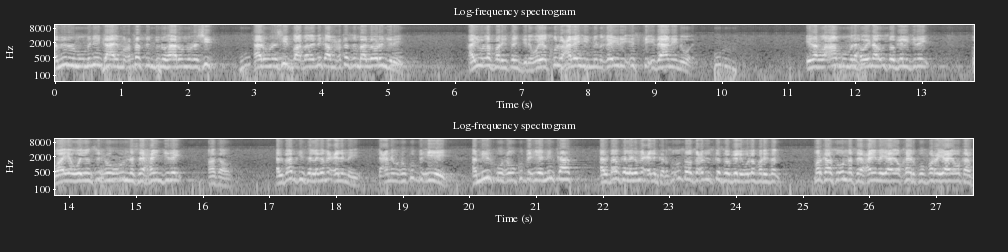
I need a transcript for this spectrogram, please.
amiiru lmu'miniinka ahay muctasim binu haaruun rashiid haaruun rashiid baa dhalay ninkaa muctasim baa la ohan jiray ayuu la fadhiisan jiray wayadkhulu calayhi min gayri isti'daanin idan la'aan buu madaxweynaha u soo geli jiray waayo wayansixu u naseexayn jiray albaabkiisa lagama celinayo yani wuxuu ku bixiyey amiirku wuxuu ku bixiyey ninkaas albaabka lagama celin karo. Su u soo socdu iska soo geli wuu la fadhiisan markaasuu u naseexaynayaa oo khayrkuu farayaayo wakaas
